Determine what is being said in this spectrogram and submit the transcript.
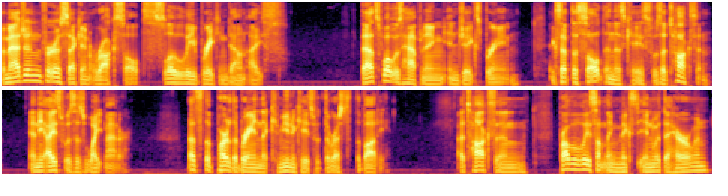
Imagine for a second rock salt slowly breaking down ice. That's what was happening in Jake's brain except the salt in this case was a toxin, and the ice was his white matter. That's the part of the brain that communicates with the rest of the body. A toxin, probably something mixed in with the heroin,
